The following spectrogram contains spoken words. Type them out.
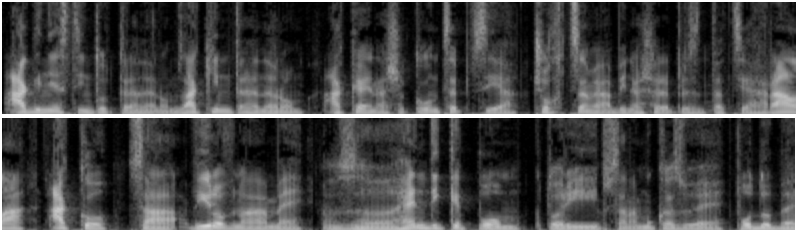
ak nie s týmto trénerom, s akým trénerom, aká je naša koncepcia, čo chceme, aby naša reprezentácia hrala, ako sa vyrovnáme s handicapom, ktorý sa nám ukazuje v podobe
